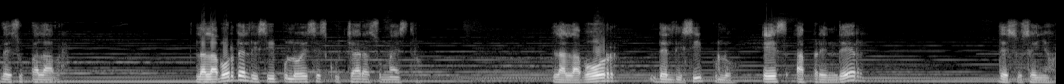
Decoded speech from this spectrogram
de su palabra. La labor del discípulo es escuchar a su maestro. La labor del discípulo es aprender de su Señor.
